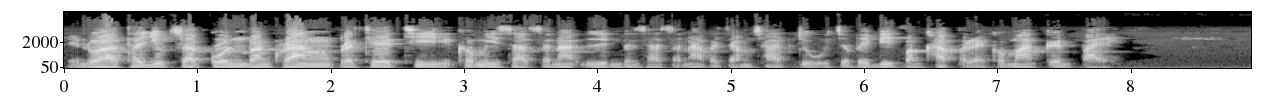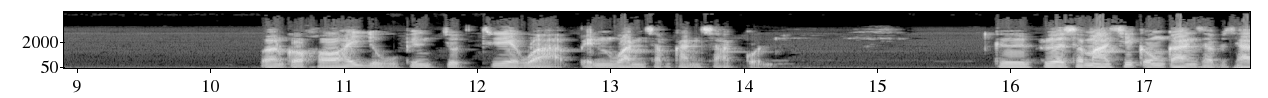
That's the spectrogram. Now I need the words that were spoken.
เห็นว่าถ้าหยุดสากลบางครั้งประเทศที่เขามีศาสนาอื่น เป็นศาสนาประจำชาติอยู่ จะไปบีบบังคับอะไรเขามากเกินไปวันก็ขอให้อยู่เพียงจุดที่เรียกว่าเป็นวันสำคัญสากล คือเครือสมาชิกองค์การสหประชา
